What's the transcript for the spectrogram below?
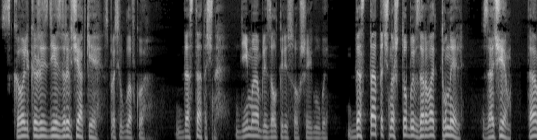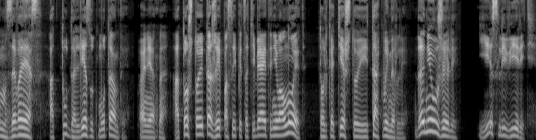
«Сколько же здесь взрывчатки?» – спросил Главко. «Достаточно». Дима облизал пересохшие губы. «Достаточно, чтобы взорвать туннель». «Зачем?» «Там ЗВС. Оттуда лезут мутанты». «Понятно. А то, что этажи посыпятся, тебя это не волнует?» Только те, что и так вымерли. Да неужели? Если верить,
